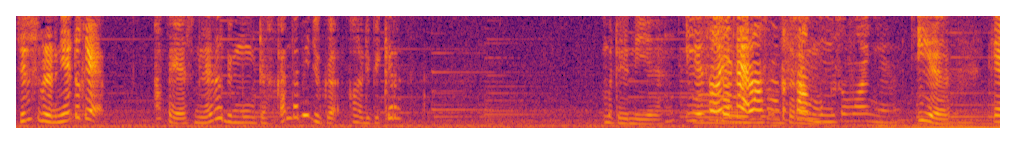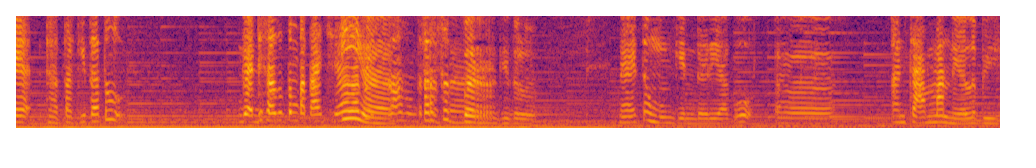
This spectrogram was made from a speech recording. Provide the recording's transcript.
Jadi sebenarnya itu kayak apa ya sebenarnya lebih memudahkan tapi juga kalau dipikir medeni ya. Iya soalnya Serem. kayak langsung Serem. tersambung semuanya. Iya kayak data kita tuh nggak di satu tempat aja tapi iya langsung tersebar gitu loh nah itu mungkin dari aku eh, ancaman ya lebih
